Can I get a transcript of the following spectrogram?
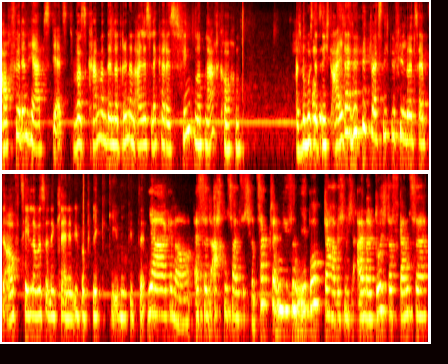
auch für den Herbst jetzt. Was kann man denn da drinnen alles Leckeres finden und nachkochen? Also du musst jetzt nicht all deine, ich weiß nicht wie viele Rezepte aufzählen, aber so einen kleinen Überblick geben, bitte. Ja, genau. Es sind 28 Rezepte in diesem E-Book. Da habe ich mich einmal durch das ganze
